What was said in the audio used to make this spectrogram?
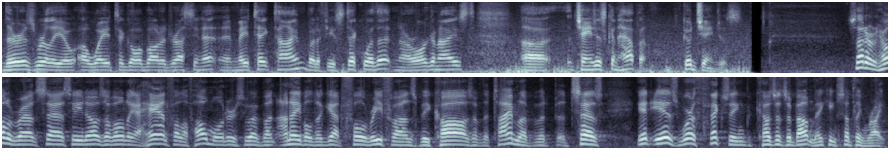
there is really a, a, way to go about addressing it, and it may take time, but if you stick with it and are organized, uh, the changes can happen, good changes. Senator Hildenbrand says he knows of only a handful of homeowners who have been unable to get full refunds because of the time limit, but says it is worth fixing because it's about making something right.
